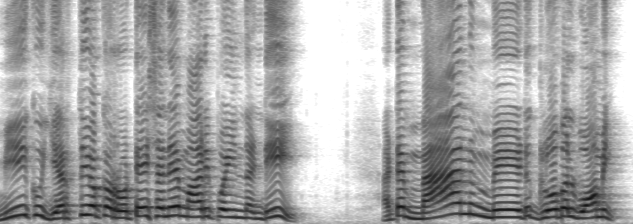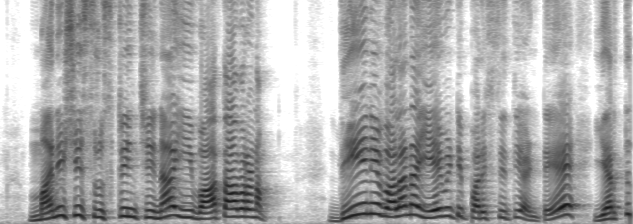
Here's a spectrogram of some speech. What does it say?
మీకు ఎర్త్ యొక్క రొటేషనే మారిపోయిందండి. అంటే మ్యాన్ మేడ్ గ్లోబల్ వార్మింగ్. మనిషి సృష్టించిన ఈ వాతావరణం. దీని వలన ఏమిటి పరిస్థితి అంటే ఎర్త్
